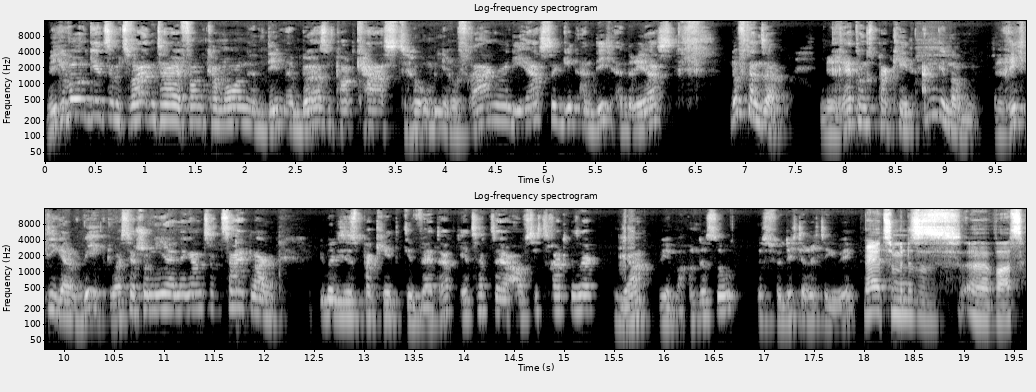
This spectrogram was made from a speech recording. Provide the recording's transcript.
Wie gewohnt geht es im zweiten Teil von Come On, dem Börsenpodcast, um Ihre Fragen. Die erste geht an dich, Andreas. Lufthansa, Rettungspaket angenommen. Richtiger Weg. Du hast ja schon hier eine ganze Zeit lang über dieses Paket gewettert. Jetzt hat der Aufsichtsrat gesagt, ja, wir machen das so. Ist für dich der richtige Weg? Naja, zumindest äh, war es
